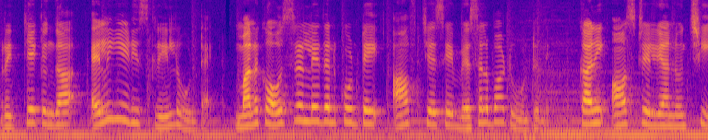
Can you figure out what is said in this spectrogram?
ప్రత్యేకంగా ఎల్ఈడి స్క్రీన్లు ఉంటాయి. మనకు అవసరం లేదనుకుంటే ఆఫ్ చేసే వెసలుబాటు ఉంటుంది. కానీ ఆస్ట్రేలియా నుంచి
